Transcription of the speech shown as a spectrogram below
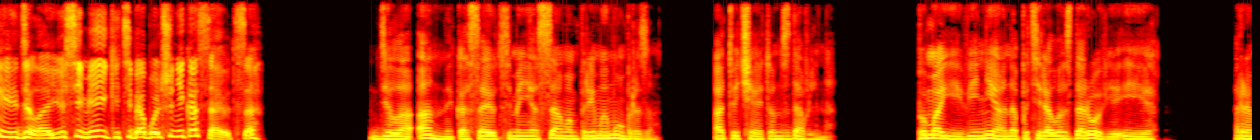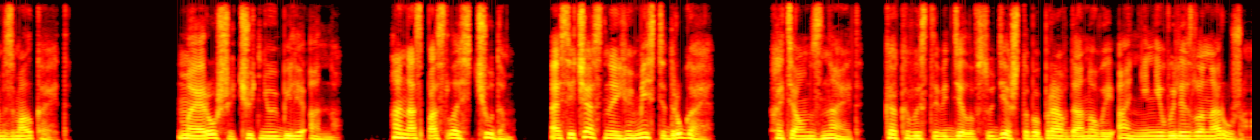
и дела ее семейки тебя больше не касаются». «Дела Анны касаются меня самым прямым образом», — отвечает он сдавленно. «По моей вине она потеряла здоровье и...» Рэм замолкает. Майроши чуть не убили Анну. Она спаслась чудом, а сейчас на ее месте другая. Хотя он знает, как выставить дело в суде, чтобы правда о новой Анне не вылезла наружу.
